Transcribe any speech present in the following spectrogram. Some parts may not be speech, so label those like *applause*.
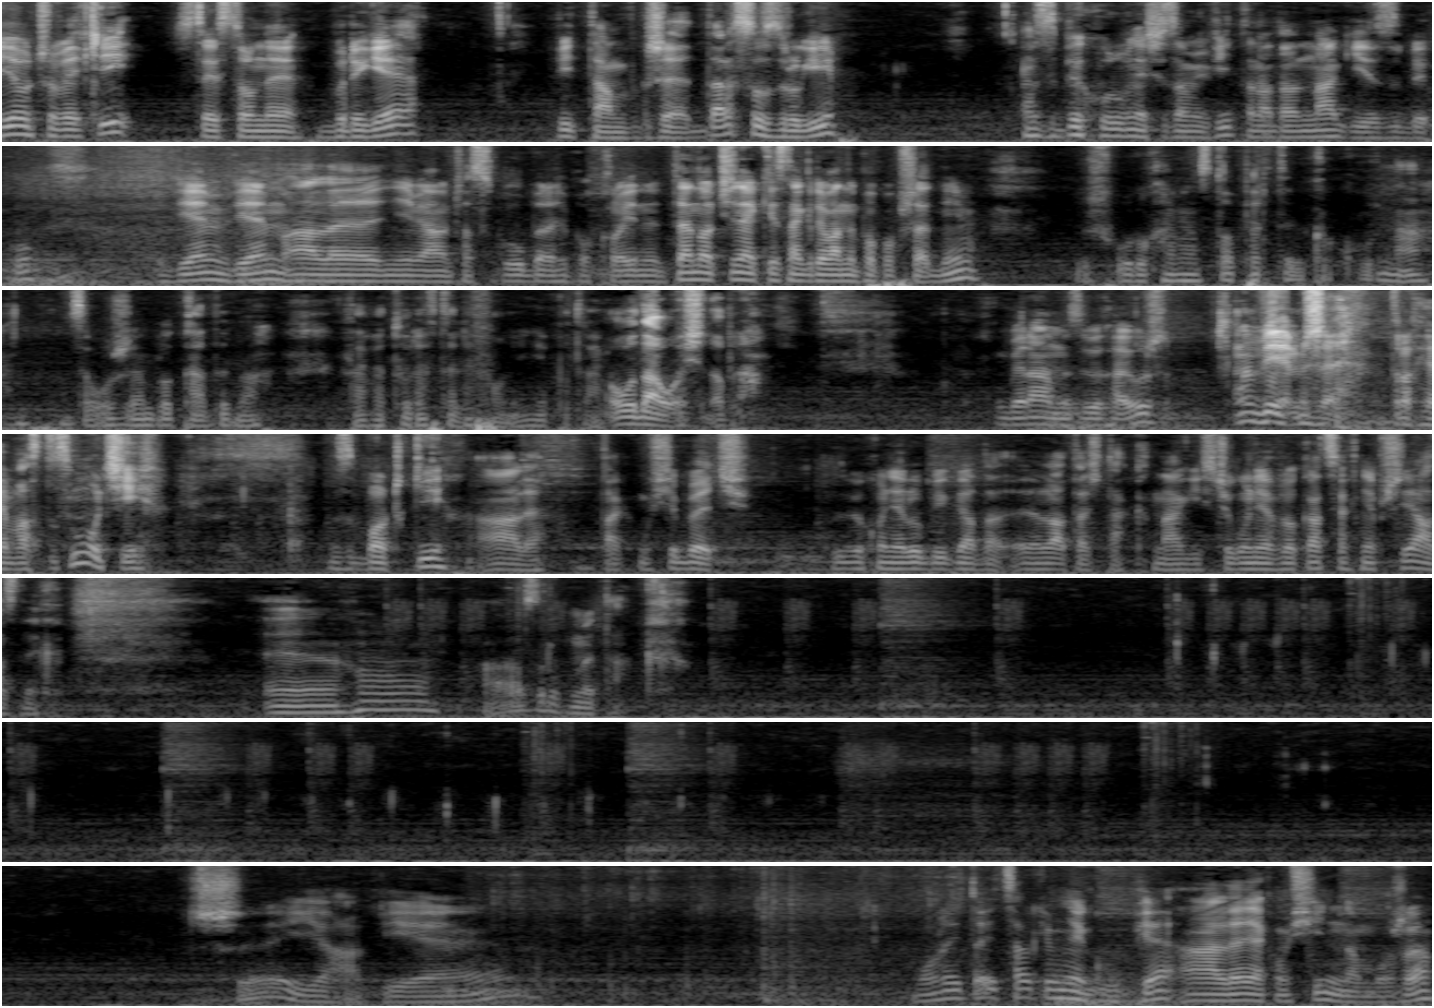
Yo człowieki, z tej strony Brygge. Witam w grze Dark Souls 2. Zbychu również się z wami wita, nadal nagi jest Zbychu. Wiem, wiem, ale nie miałem czasu ubrać, bo kolejny... Ten odcinek jest nagrywany po poprzednim. Już uruchamiam stoper, tylko kurna, założyłem blokadę na klawiaturę w telefonie, nie potrafię. O, udało się, dobra. Ubieramy Zbycha już. Wiem, że trochę was to smuci. Z boczki, ale tak musi być. Zbychu nie lubi gada, latać tak nagi, szczególnie w lokacjach nieprzyjaznych. A zróbmy tak. Czy ja wiem? Może i to i całkiem nie głupie, ale jakąś inną może.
